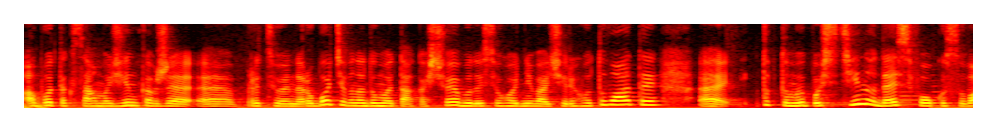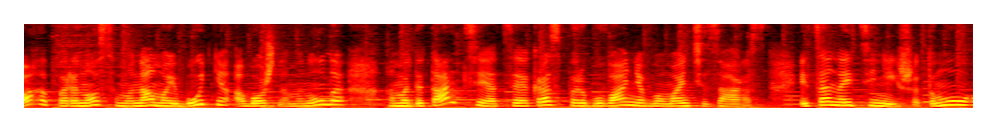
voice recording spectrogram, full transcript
Або так само жінка вже е, працює на роботі. Вона думає, так, а що я буду сьогодні ввечері готувати? Е, тобто ми постійно десь фокус уваги переносимо на майбутнє або ж на минуле. А медитація це якраз перебування в моменті зараз, і це найцінніше. Тому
